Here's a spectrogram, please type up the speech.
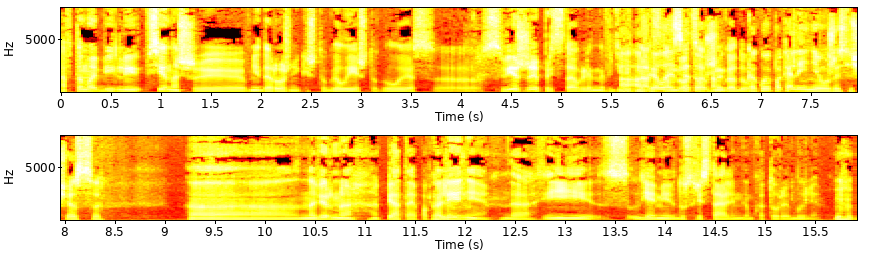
Автомобили, все наши внедорожники, что ГЛС, что ГЛС, э, свежие, представлены в 2019-2020 а году. Какое поколение уже сейчас? Э, Наверное, пятое поколение, да, и я имею в виду с рестайлингом, которые были. Угу.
